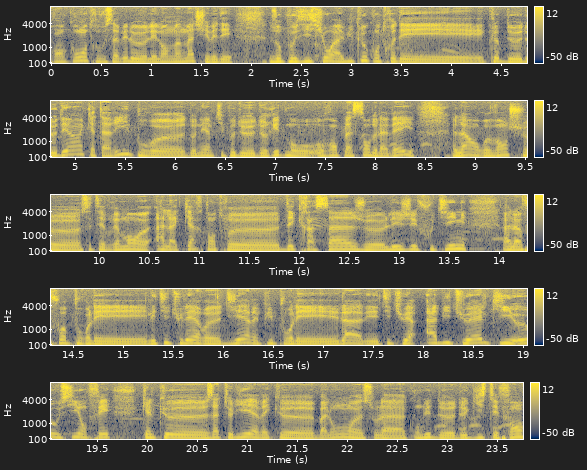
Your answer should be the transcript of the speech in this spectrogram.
rencontres, vous savez, le- les lendemains de match, il y avait des oppositions à huis clos contre des clubs de, de D1, Qatari, pour euh, donner un petit peu de, rythme aux, remplaçants de la veille. Là, en revanche, euh, c'était vraiment euh, à la carte entre décrassage, léger footing, à la fois pour les, titulaires d'hier et puis pour les, là, les titulaires habituels qui, eux aussi, ont fait quelques ateliers avec ballon sous la conduite de, Guy Stéphane.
